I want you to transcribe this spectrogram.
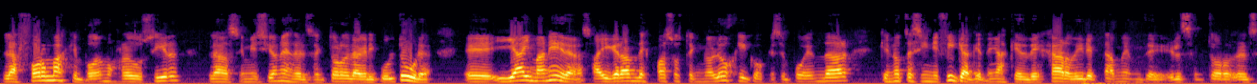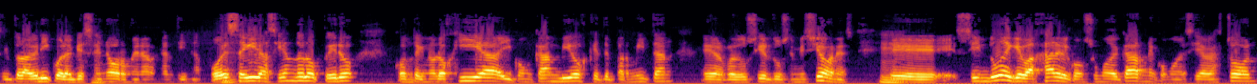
las formas que podemos reducir las emisiones del sector de la agricultura. Eh, y hay maneras, hay grandes pasos tecnológicos que se pueden dar que no te significa que tengas que dejar directamente el sector, el sector agrícola que es enorme en Argentina. Podés seguir haciéndolo, pero con tecnología y con cambios que te permitan eh, reducir tus emisiones. Mm. Eh, sin duda hay que bajar el consumo de carne, como decía Gastón,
